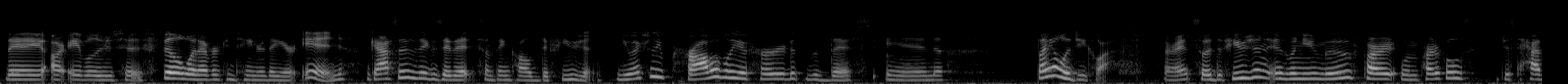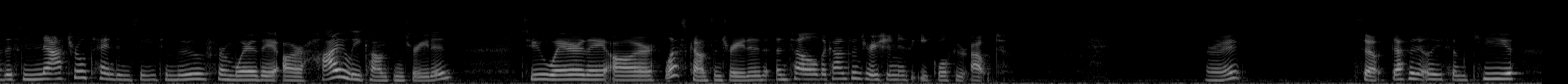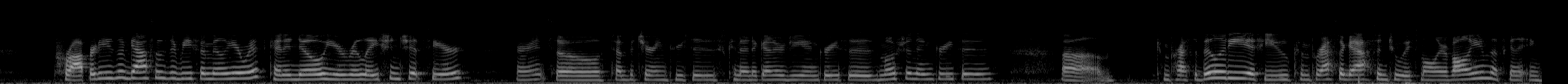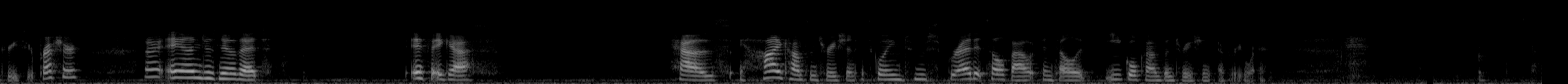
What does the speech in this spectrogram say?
they are able to fill whatever container they are in. Gases exhibit something called diffusion. You actually probably have heard this in biology class. All right, so diffusion is when you move part when particles just have this natural tendency to move from where they are highly concentrated to where they are less concentrated until the concentration is equal throughout. All right. So definitely some key properties of gases to be familiar with. Kind of know your relationships here. All right, so temperature increases, kinetic energy increases, motion increases. Um, compressibility, if you compress a gas into a smaller volume, that's going to increase your pressure. All right, and just know that if a gas has a high concentration, it's going to spread itself out until it's equal concentration everywhere.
